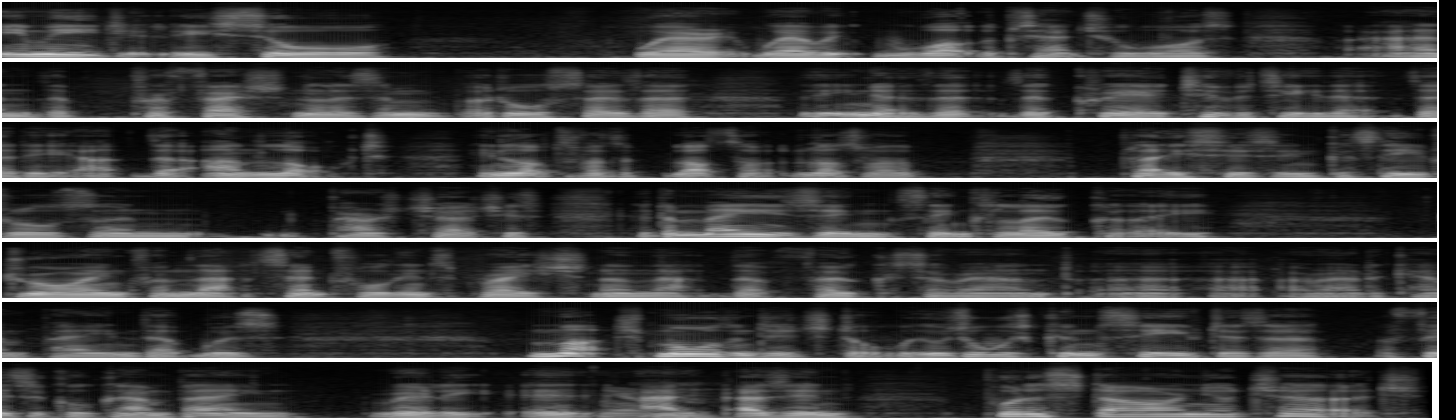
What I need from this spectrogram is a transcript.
immediately saw where it, where we, what the potential was and the professionalism, but also the you know the, the creativity that that it uh, that unlocked in lots of other lots of lots of other places in cathedrals and parish churches. Did amazing things locally, drawing from that central inspiration and that, that focus around uh, uh around a campaign that was much more than digital. It was always conceived as a, a physical campaign, really, yeah. as in put a star in your church,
